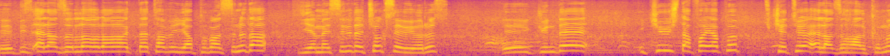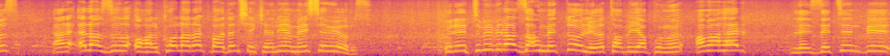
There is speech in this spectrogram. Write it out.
Ee, Biz Elazığlı olarak da tabii yapılmasını da yemesini de çok seviyoruz. Ee, Günde 2-3 defa yapıp tüketiyor Elazığ halkımız. Yani Elazığ halkı olarak badem şekerini yemeyi seviyoruz. Üretimi biraz zahmetli oluyor tabii yapımı ama her lezzetin bir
